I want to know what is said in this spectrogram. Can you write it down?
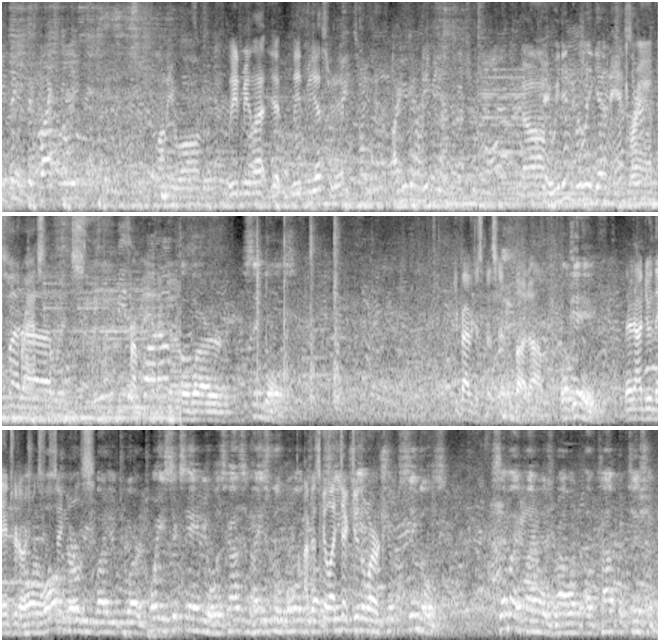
you think you think Black's gonna lead? Money Wong. Lead me, la- yeah, lead me yesterday. Are you gonna lead me? No. Okay, we didn't really get an answer, Grant but uh, Raslowitz from Antidote. Of our singles. You probably just missed it, but um, Okay, they're not doing the introductions want for singles. everybody to our 26th annual Wisconsin High School Bowling I'm just gonna let Dick do the work. Singles semifinals round of competition.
